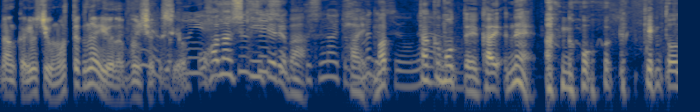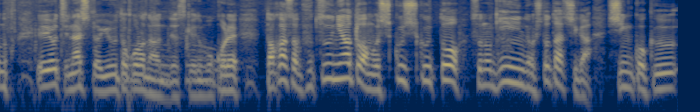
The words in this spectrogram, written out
なんか余地が全くないような文章ですよ。お話聞いてればはい、全全くもってかいねあの 検討の余地なしというところなんですけどもこれ高橋さん普通にあとはもう粛々とその議員の人たちが申告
